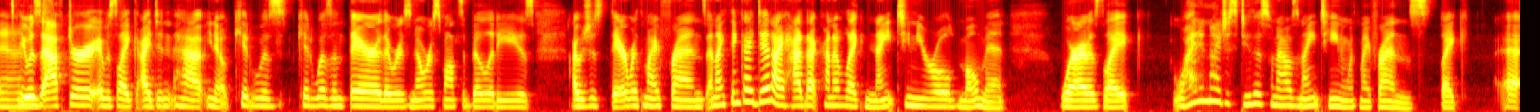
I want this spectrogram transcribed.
and it was after it was like i didn't have you know kid was kid wasn't there. There was no responsibilities. I was just there with my friends. And i think i did. I had that kind of like 19 year old moment where i was like why didn't i just do this when i was 19 with my friends? Like uh,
